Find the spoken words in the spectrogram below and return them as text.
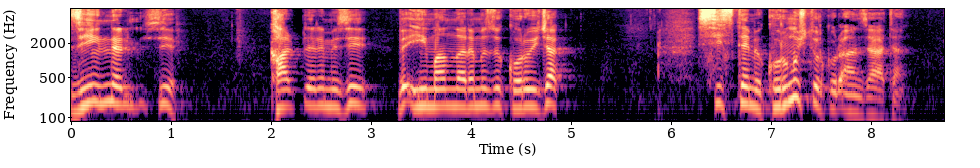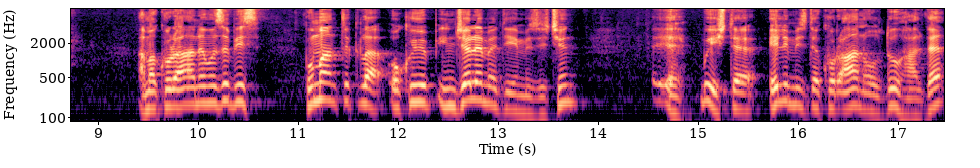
zihinlerimizi kalplerimizi ve imanlarımızı koruyacak sistemi kurmuştur Kur'an zaten. Ama Kur'an'ımızı biz bu mantıkla okuyup incelemediğimiz için eh, bu işte elimizde Kur'an olduğu halde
